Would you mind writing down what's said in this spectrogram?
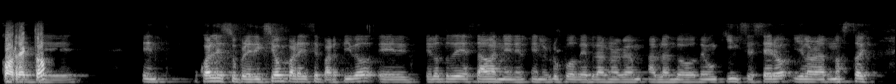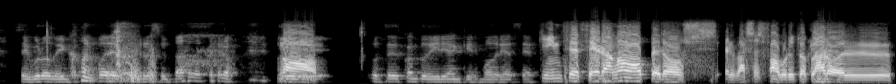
Correcto. ¿Cuál es su predicción para este partido? el otro día estaban en el, grupo de Black hablando de un 15-0 y la verdad no estoy seguro de cuál puede ser el resultado, pero no. Eh, ¿ustedes cuánto dirían que podría ser? 15-0 no, pero el Barça es favorito, claro. El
